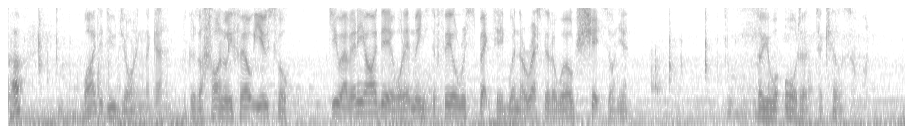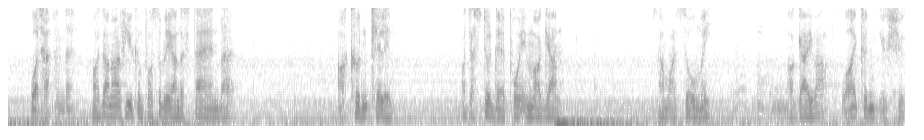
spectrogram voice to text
Okay. Why did you join the gang? Because I finally felt useful. Do you have any idea what it means to feel respected when the rest of the world shits on you? So you were ordered to kill someone. What happened then? I don't know if you can possibly understand, but... I couldn't kill him. I just stood there pointing my gun. Someone saw me. I gave up. Why couldn't you shoot?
